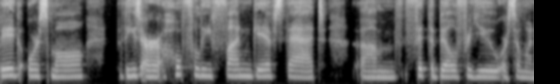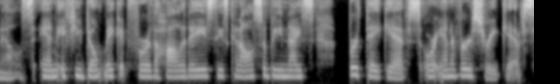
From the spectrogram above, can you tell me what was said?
big or small, these are hopefully fun gifts that um, fit the bill for you or someone else. And if you don't make it for the holidays, these can also be nice birthday gifts or anniversary gifts.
